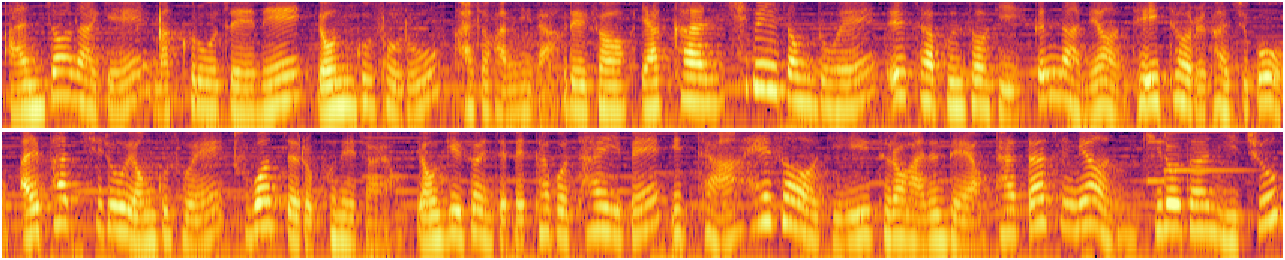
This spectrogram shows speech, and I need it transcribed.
안전하게 마크로젠의 연구소로 가져갑니다. 그래서 약 한 10일 정도의 1차 분석이 끝나면 데이터를 가지고 알파 치료 연구소에 두 번째로 보내져요. 여기서 이제 메타보 타입의 2차 해석이 들어가는데요. 다 따지면 길어도 한 2주,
